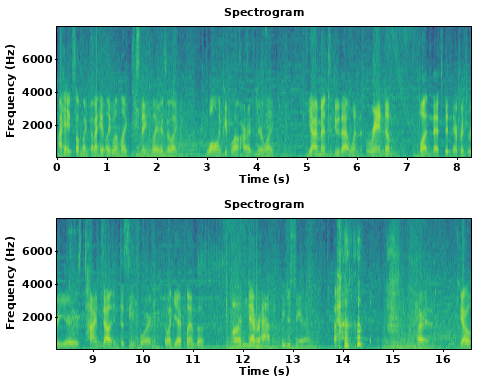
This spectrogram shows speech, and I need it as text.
I hate stuff like that. I hate like when like snake players are like walling people out hard and they're like, yeah, I meant to do that when random button that's been there for three years times out into C4. They're like, yeah, I planned that. oh, that never happened. They just say that. Alright. Yo,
